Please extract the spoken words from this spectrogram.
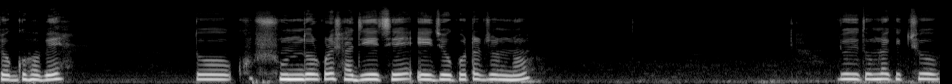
যজ্ঞ হবে। তো খুব সুন্দর করে সাজিয়েছে এই যজ্ঞটার জন্য। যদি তোমরা কিছু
